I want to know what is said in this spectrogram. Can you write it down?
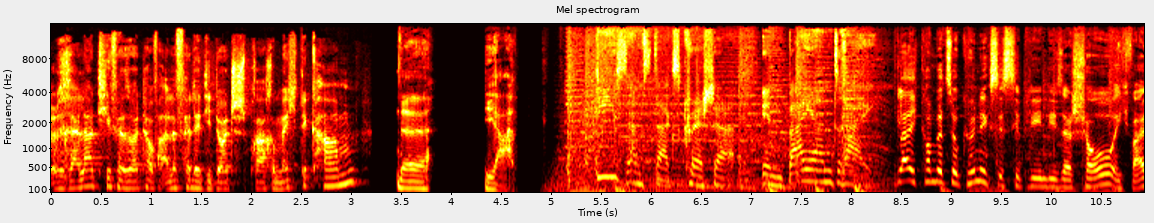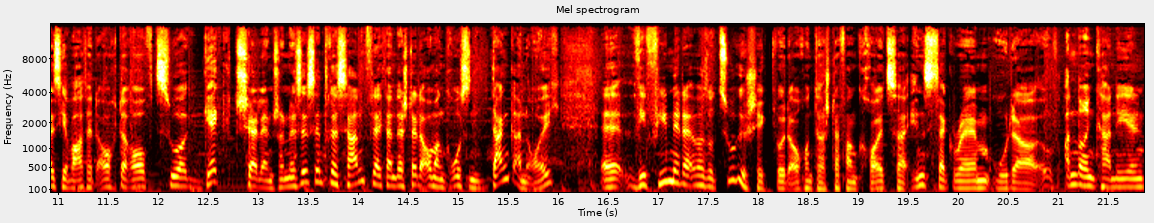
relativ. Er sollte auf alle Fälle die deutsche Sprache mächtig haben. Äh, ja. Die Samstagscrasher in Bayern 3. Gleich kommen wir zur Königsdisziplin dieser Show. Ich weiß, ihr wartet auch darauf zur Gag-Challenge. Und es ist interessant, vielleicht an der Stelle auch mal einen großen Dank an euch, äh, wie viel mir da immer so zugeschickt wird, auch unter Stefan Kreuzer, Instagram oder auf anderen Kanälen.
